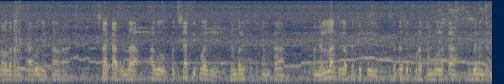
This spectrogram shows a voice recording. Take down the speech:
ಸಹೋದರಾದಂಥ ರಾಘವೇಂದ್ರ ಅವರ ಸಹಕಾರದಿಂದ ಹಾಗೂ ಪಕ್ಷಾತೀತವಾಗಿ ಬೆಂಬಲಿಸಿರ್ತಕ್ಕಂಥ ನಮ್ಮೆಲ್ಲ ಜಿಲ್ಲಾ ಪಂಚಾಯತಿ ಸದಸ್ಯರು ಕೂಡ ತಮ್ಮ ಮೂಲಕ ಅಭಿನಂದನೆ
